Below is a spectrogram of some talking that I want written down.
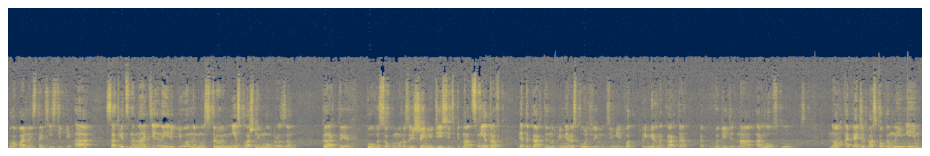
глобальной статистики, а Соответственно, на отдельные регионы мы строим не сплошным образом карты по высокому разрешению 10-15 метров. Это карты, например, используемых земель. Вот примерно карта, как выглядит на Орловскую область. Но, опять же, поскольку мы имеем,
